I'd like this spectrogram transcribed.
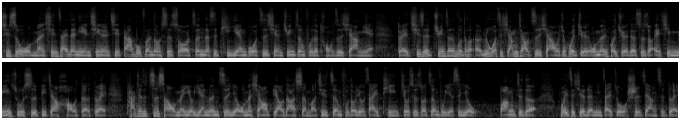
其实我们现在的年轻人，其实大部分都是说，真的是体验过之前军政府的统治下面。对，其实军政府的，如果是相较之下，我就会觉得，我们会觉得是说，哎，其实民主是比较好的。对，它就是至少我们有言论自由，我们想要表达什么，其实政府都有在听，就是说政府也是有。帮这个为这些人民在做事，这样子对，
